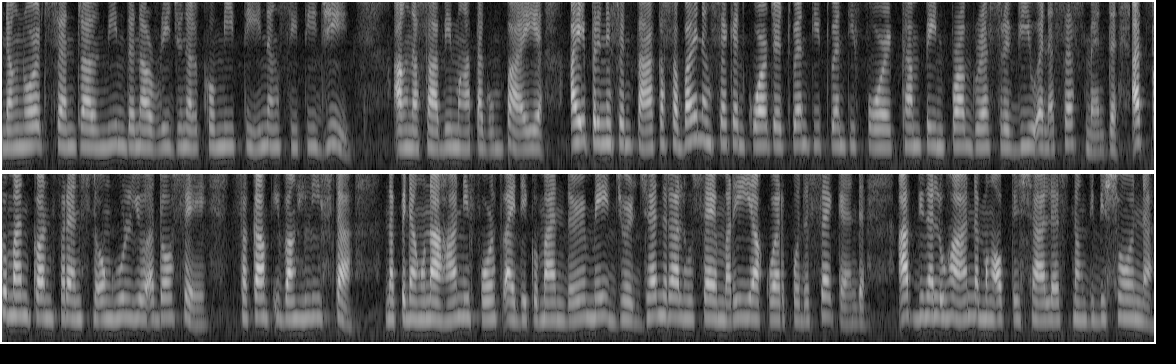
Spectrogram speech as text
ng North Central Mindanao Regional Committee ng CTG. Ang nasabi mga tagumpay ay ipresenta kasabay ng second quarter 2024 campaign progress review and assessment at command conference noong Hulyo 12 sa Camp Evangelista na pinangunahan ni 4th ID Commander Major General Jose Maria Cuerpo II at dinaluhan ng mga opisyales ng dibisyon.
